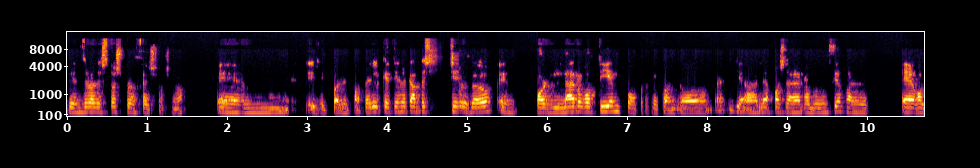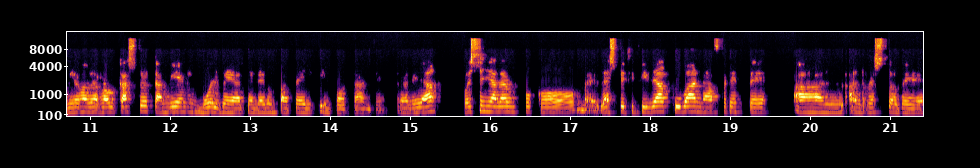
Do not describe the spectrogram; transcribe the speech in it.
dentro de estos procesos. ¿no? Em, y por el papel que tiene el campesino por largo tiempo, porque cuando ya lejos de la revolución, con el, gobierno de Raúl Castro también vuelve a tener un papel importante. En realidad, puedes señalar un poco eh, la especificidad cubana frente al, resto de,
